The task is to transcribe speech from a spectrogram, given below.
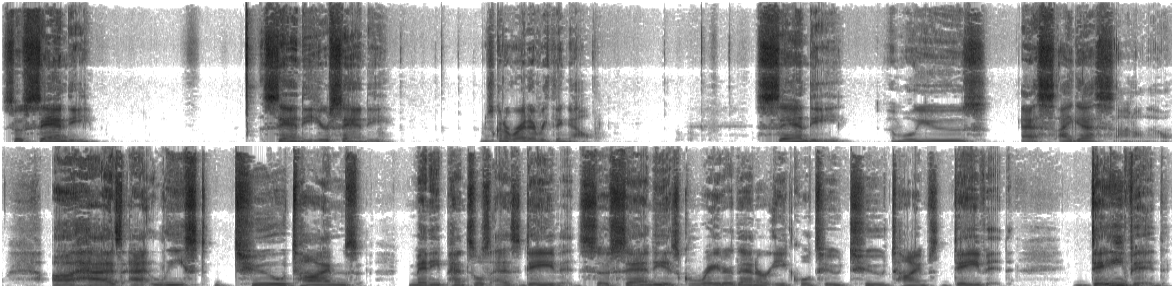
So Sandy, Sandy, here's Sandy. I'm just going to write everything out. Sandy, and we'll use S, I guess, I don't know, uh, has at least two times many pencils as David. So Sandy is greater than or equal to two times David. David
